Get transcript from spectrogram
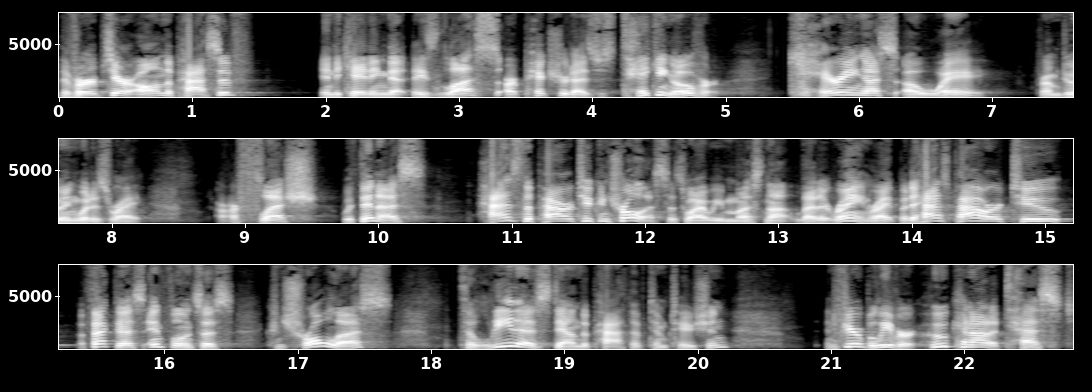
The verbs here are all in the passive, indicating that these lusts are pictured as just taking over, carrying us away from doing what is right. Our flesh within us has the power to control us. That's why we must not let it reign, right? But it has power to affect us, influence us, control us, to lead us down the path of temptation. And if you're a believer, who cannot attest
